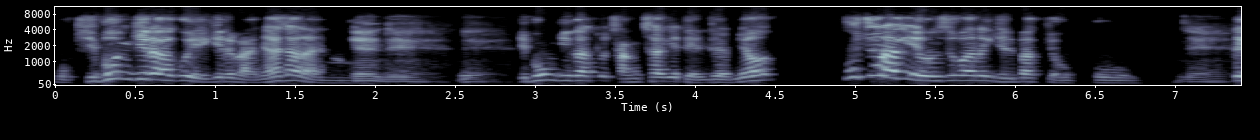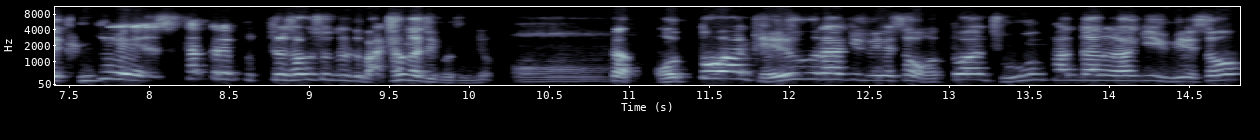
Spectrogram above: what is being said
뭐 기본기라고 얘기를 많이 하잖아요. 네네. 네. 기본기가 또 장착이 되려면 꾸준하게 연습하는 길밖에 없고 네. 근데 그게 스타크래프트 선수들도 마찬가지거든요. 어. 그러니까 어떠한 대응을 하기 위해서 어떠한 좋은 판단을 하기 위해서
